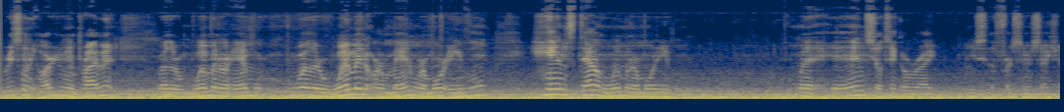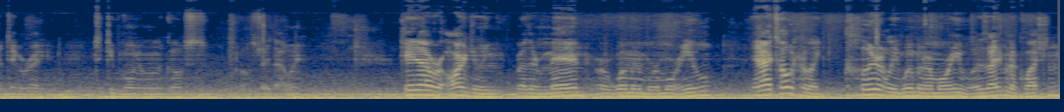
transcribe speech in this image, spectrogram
recently arguing in private whether women or am, whether women or men were more evil. Hands down, women are more evil. When it ends, you'll take a right. You see the first intersection, take a right to keep going along the coast. Go straight that way. Katie and I were arguing whether men or women were more evil, and I told her like clearly women are more evil. Is that even a question?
